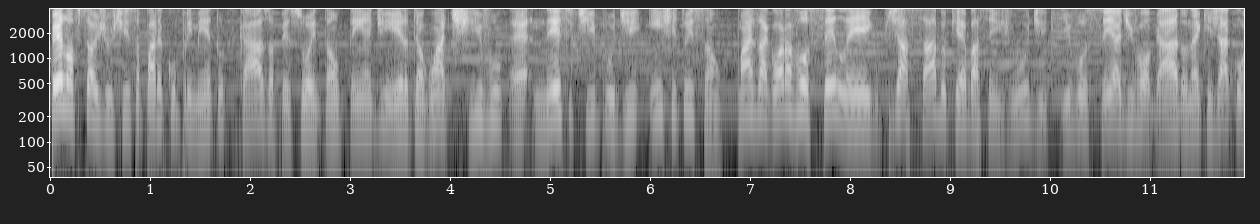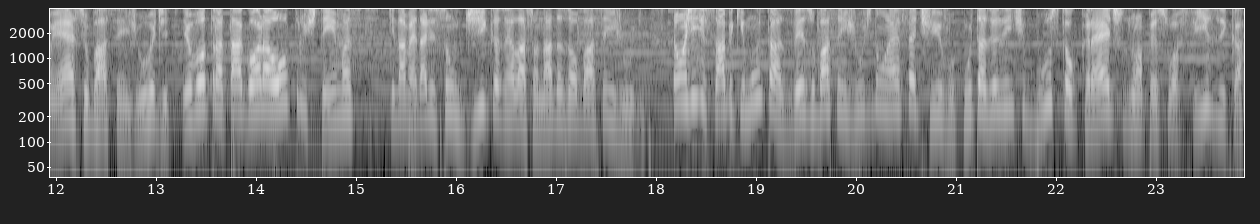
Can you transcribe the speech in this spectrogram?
pelo oficial de justiça para cumprimento, caso a pessoa então tenha dinheiro, tenha algum ativo é, nesse tipo de instituição. Mas agora você leigo, que já sabe o que é Bacenjude, e você advogado, né, que já conhece o Bacenjude, eu vou tratar agora outros temas que na verdade são dicas relacionadas ao Bacenjude. Então a gente sabe que muitas vezes o Bacenjude não é efetivo. Muitas vezes a gente busca o crédito de uma pessoa física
